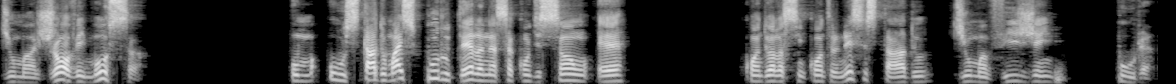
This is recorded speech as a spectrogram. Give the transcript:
de uma jovem moça, o, o estado mais puro dela nessa condição é quando ela se encontra nesse estado de uma virgem pura.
